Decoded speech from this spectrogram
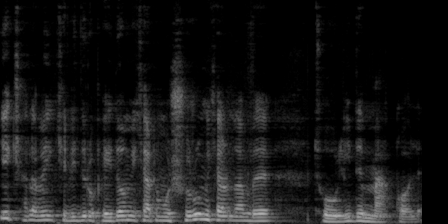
یک کلمه کلیدی رو پیدا می‌کردم و شروع می‌کردم به تولید مقاله.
